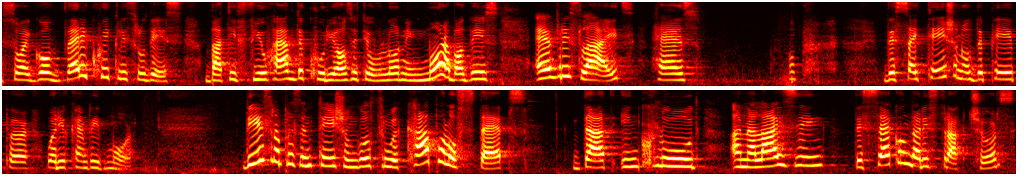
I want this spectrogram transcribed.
so I go very quickly through this. But if you have the curiosity of learning more about this, every slide has op, the citation of the paper where you can read more. This representation goes through a couple of steps that include analyzing the secondary structures,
